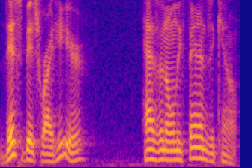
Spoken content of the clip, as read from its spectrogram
This bitch right here has an OnlyFans account.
